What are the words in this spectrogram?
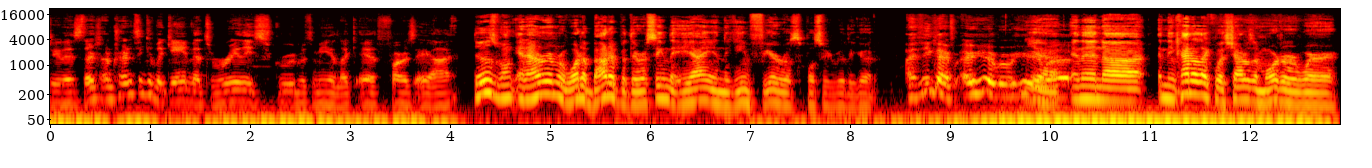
do this. There's I'm trying to think of a game that's really screwed with me and like as far as AI. There was one, and I don't remember what about it, but they were saying the AI in the game Fear was supposed to be really good. I think I've, I remember hearing Yeah, and then uh and then kind of like with Shadows of Mordor, where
